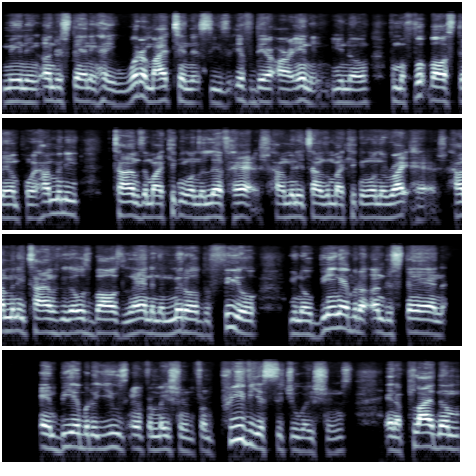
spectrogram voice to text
meaning understanding, hey, what are my tendencies if there are any, you know, from a football standpoint, how many times am I kicking on the left hash? How many times am I kicking on the right hash? How many times do those balls land in the middle of the field? You know, being able to understand and be able to use information from previous situations and apply them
